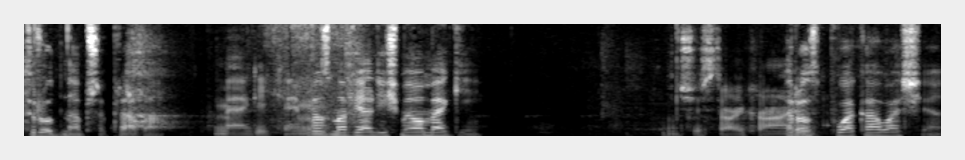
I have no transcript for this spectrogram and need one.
Trudna przeprawa. Rozmawialiśmy o Maggie. Rozpłakała się.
